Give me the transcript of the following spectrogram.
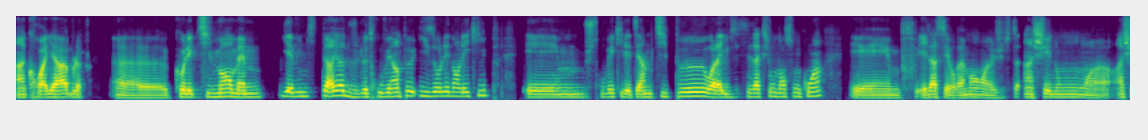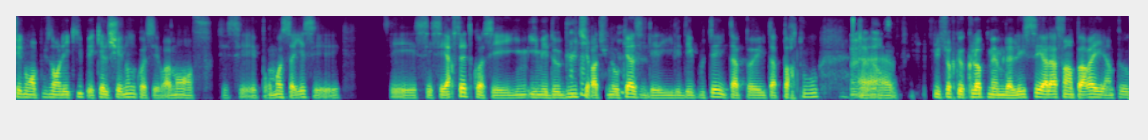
incroyable. Euh, collectivement, même, il y avait une petite période où je le trouvais un peu isolé dans l'équipe et hum, je trouvais qu'il était un petit peu, voilà, il faisait ses actions dans son coin. Et, pff, et là, c'est vraiment euh, juste un chaînon, euh, un chaînon en plus dans l'équipe. Et quel chaînon, quoi. C'est vraiment, c'est, pour moi, ça y est, c'est, c'est c'est- c'est R7 quoi. C'est il, il met deux buts, il rate une occasion, il est, il est dégoûté, il tape, il tape partout. Ouais. Euh, je suis sûr que Klopp même l'a laissé à la fin, pareil, un peu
